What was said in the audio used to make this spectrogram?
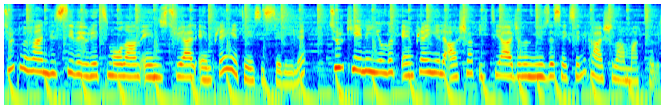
Türk mühendisliği ve üretimi olan endüstriyel emprenye tesisleriyle Türkiye'nin yıllık emprenyeli ahşap ihtiyacının %80'i karşılanmaktadır.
